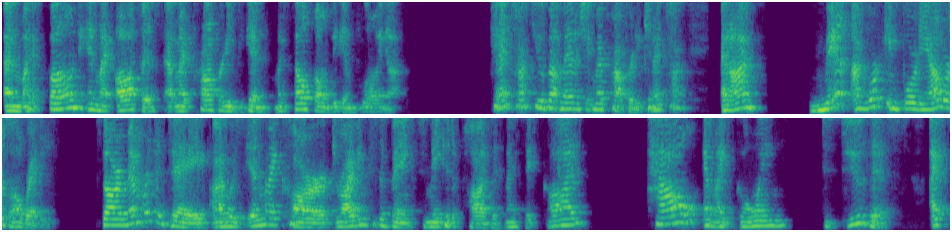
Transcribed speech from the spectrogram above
and my phone in my office at my property began my cell phone began blowing up can I talk to you about managing my property can I talk and I'm, man, I'm working 40 hours already. So I remember the day I was in my car driving to the bank to make a deposit. And I said, God, how am I going to do this? I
